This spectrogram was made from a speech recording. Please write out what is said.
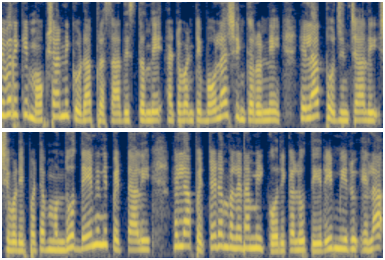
చివరికి మోక్షాన్ని కూడా ప్రసాదిస్తుంది. అటువంటి బోలాశంకరుణ్ణి ఎలా పూజించాలి? శివుడి పటం ముందు దేనిని పెట్టాలి? ఇలా పెట్టడం వలన మీ కోరికలు తీరి? మీరు ఎలా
